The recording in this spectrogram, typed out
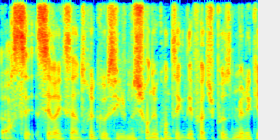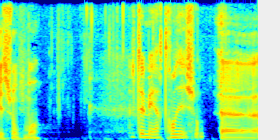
alors c'est vrai que c'est un truc aussi que je me suis rendu compte c'est que des fois tu poses mieux les questions que moi. De meilleure transition euh,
